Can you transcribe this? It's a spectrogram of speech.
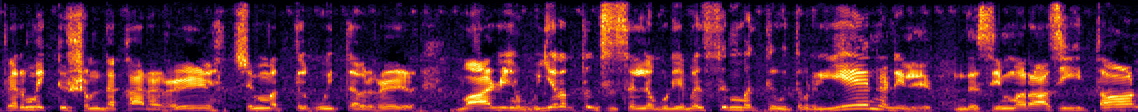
பெருமைக்கு சொந்தக்காரர்கள் சிம்மத்தில் உயித்தவர்கள் வாழ்வின் உயரத்துக்கு செல்லக்கூடியவர் சிம்மத்தில் உயித்தவர்கள் ஏனெனில் இந்த சிம்ம ராசியைத்தான்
